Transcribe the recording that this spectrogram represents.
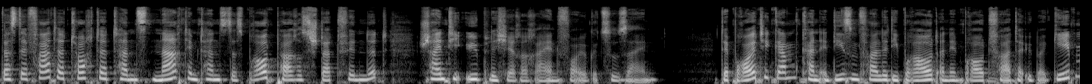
Dass der Vater-Tochter-Tanz nach dem Tanz des Brautpaares stattfindet, scheint die üblichere Reihenfolge zu sein. Der Bräutigam kann in diesem Falle die Braut an den Brautvater übergeben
